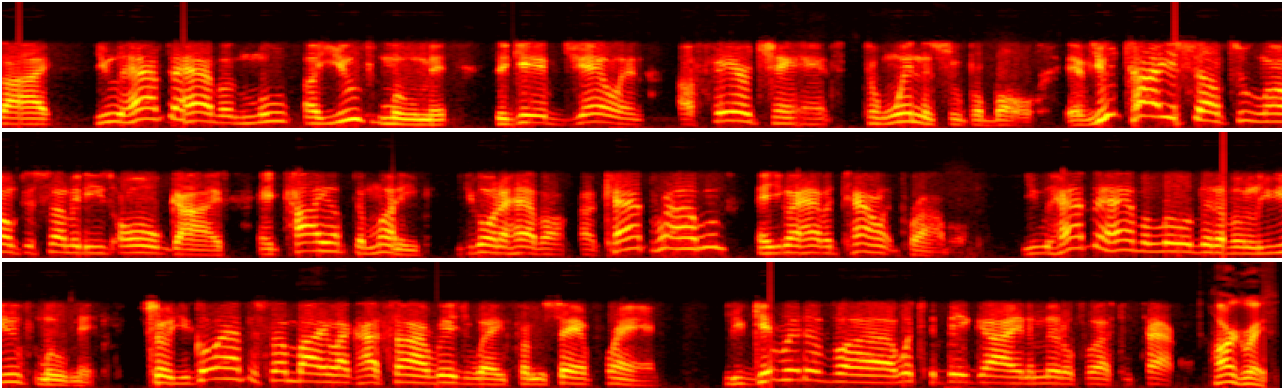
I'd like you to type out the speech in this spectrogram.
side. You have to have a move, a youth movement to give Jalen a fair chance to win the Super Bowl. If you tie yourself too long to some of these old guys and tie up the money, you're going to have a, a cap problem and you're going to have a talent problem. You have to have a little bit of a youth movement. So you go after somebody like Hassan Ridgeway from the San Fran. You get rid of uh, what's the big guy in the middle for us to tackle? Hargrave.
